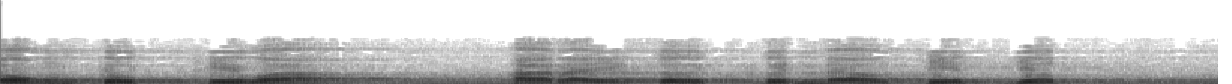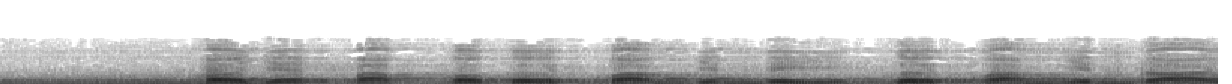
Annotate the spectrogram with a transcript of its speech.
ตรงจุดที่ว่าอะไรเกิดขึ้นแล้วจิตยึดพอยึดปั๊บก็เกิดความยินดี เกิดความยินร้าย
